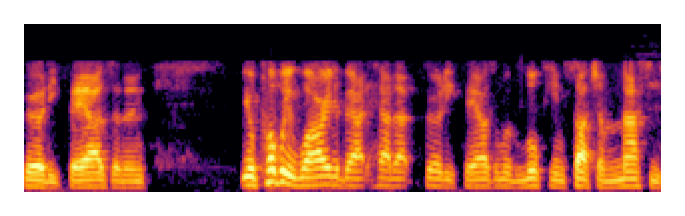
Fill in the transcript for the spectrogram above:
thirty thousand. And you're probably worried about how that thirty thousand would look in such a massive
